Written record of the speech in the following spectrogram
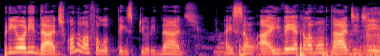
prioridade. Quando ela falou tu tens prioridade, aí, são, aí veio aquela vontade de.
